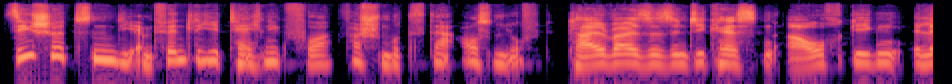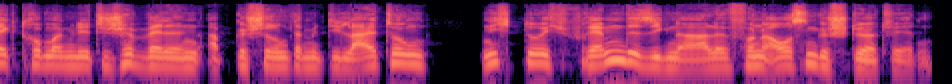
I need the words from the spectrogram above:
Sie schützen die empfindliche Technik vor verschmutzter Außenluft. Teilweise sind die Kästen auch gegen elektromagnetische Wellen abgeschirmt, damit die Leitungen nicht durch fremde Signale von außen gestört werden.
